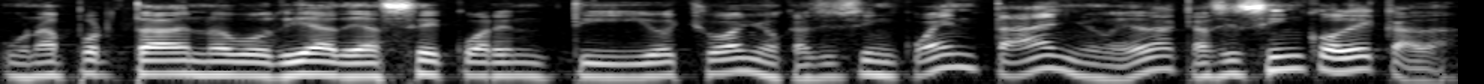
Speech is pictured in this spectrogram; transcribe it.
una portada de Nuevo Día de hace 48 años, casi 50 años, ¿verdad? casi 5 décadas.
